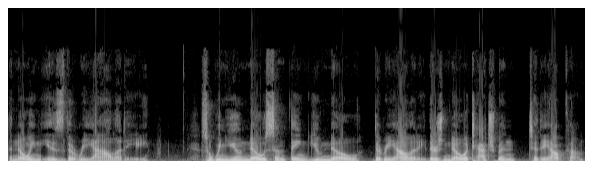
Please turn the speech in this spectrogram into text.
The knowing is the reality. So when you know something, you know the reality. There's no attachment to the outcome.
